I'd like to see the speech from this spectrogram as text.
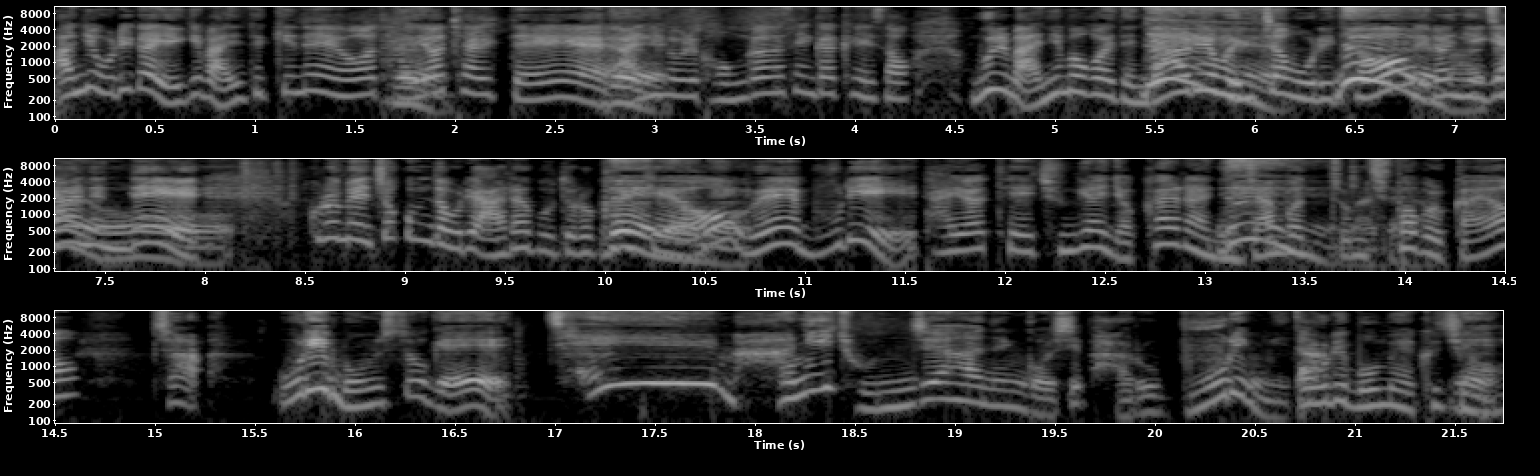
아니 우리가 얘기 많이 듣긴 해요. 다이어트 할때 네. 아니면 우리 건강을 생각해서 물 많이 먹어야 된다. 네. 하루에 뭐 1.5리터 네, 이런 얘기 맞아요. 하는데 그러면 조금 더 우리 알아보도록 네, 할게요. 네, 네. 왜 물이 다이어트에 중요한 역할을 하는지 네, 한번 좀 맞아요. 짚어볼까요? 자, 우리 몸 속에 제일 많이 존재하는 것이 바로 물입니다. 어, 우리 몸에 그죠?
